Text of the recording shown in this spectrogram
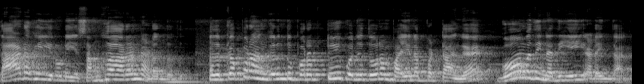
தாடகையினுடைய சம்ஹாரம் நடந்தது. அதுக்கப்புறம் அங்கிருந்து புறப்பட்டு கொஞ்ச தூரம் பயணப்பட்டாங்க. கோமதி நதியை அடைந்தாங்க.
